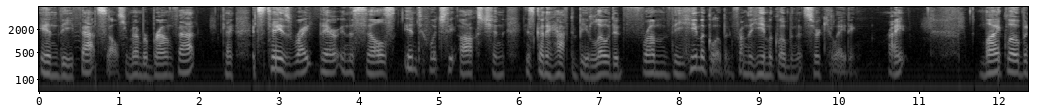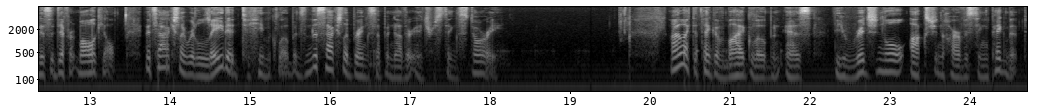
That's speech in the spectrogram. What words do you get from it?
in the fat cells. Remember brown fat? Okay, it stays right there in the cells into which the oxygen is going to have to be loaded from the hemoglobin, from the hemoglobin that's circulating, right? Myoglobin is a different molecule. It's actually related to hemoglobins, and this actually brings up another interesting story. I like to think of myoglobin as the original oxygen harvesting pigment.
